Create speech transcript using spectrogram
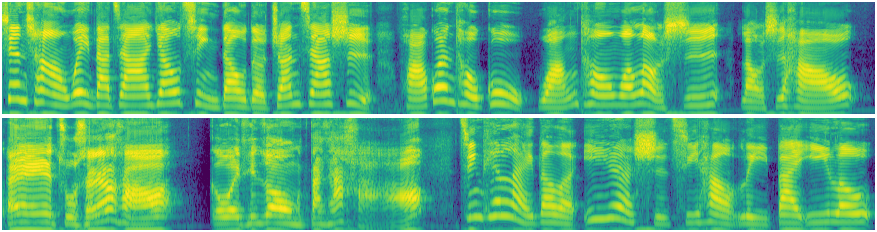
现场为大家邀请到的专家是华冠投顾王彤王老师，老师好。哎，主持人好，各位听众大家好。今天来到了一月十七号礼拜一喽。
